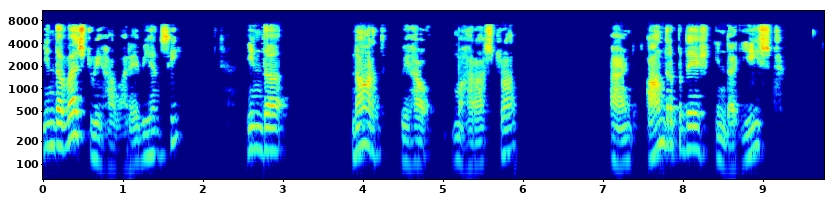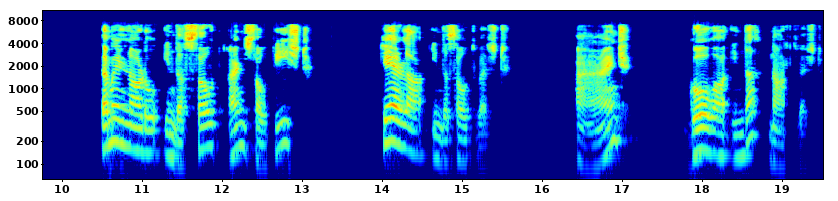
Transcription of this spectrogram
In the west we have Arabian Sea. In the north we have Maharashtra and Andhra Pradesh in the east. Tamil Nadu in the south and southeast. Kerala in the southwest. And Goa in the northwest.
